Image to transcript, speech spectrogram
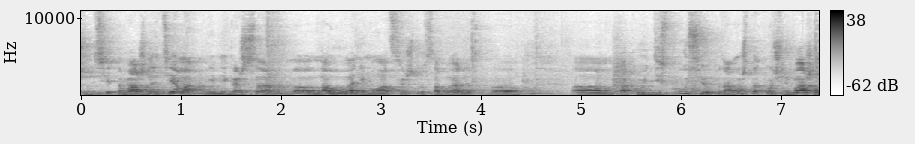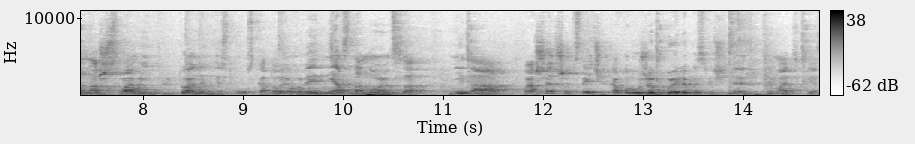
очень действительно важная тема, и мне кажется, на УР они молодцы, что собрали э, э, такую дискуссию, потому что очень важен наш с вами интеллектуальный дискурс, который, я уверен, не остановится ни на прошедших встречах, которые уже были посвящены этой тематике,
